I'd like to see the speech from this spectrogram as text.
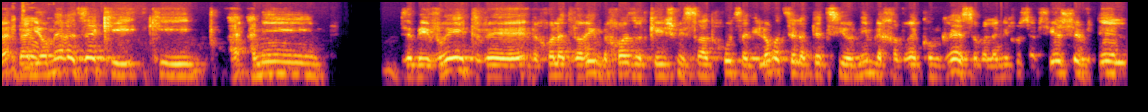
בדיוק. ואני אומר את זה כי, כי אני, זה בעברית ו- וכל הדברים, בכל זאת כאיש משרד חוץ, אני לא רוצה לתת ציונים לחברי קונגרס, אבל אני חושב שיש הבדל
